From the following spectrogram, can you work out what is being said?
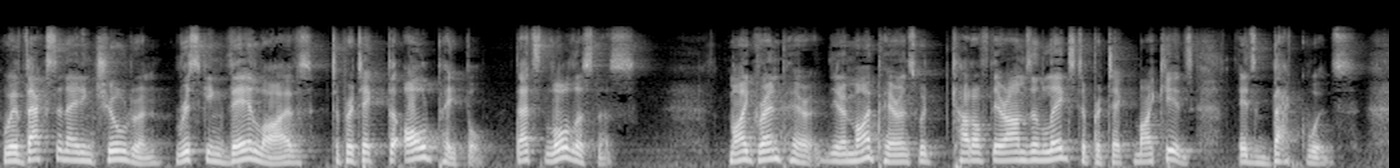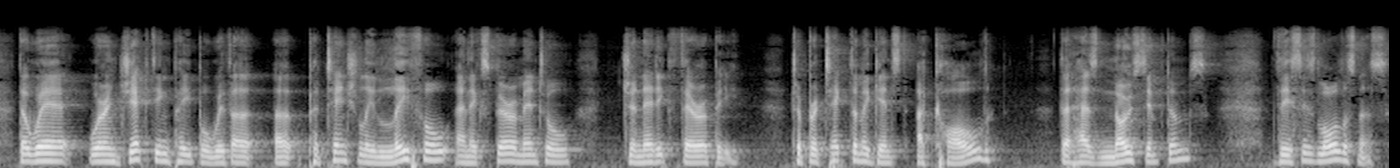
We're vaccinating children, risking their lives to protect the old people. That's lawlessness. My grandparents, you know, my parents would cut off their arms and legs to protect my kids. It's backwards. That we're, we're injecting people with a, a potentially lethal and experimental genetic therapy to protect them against a cold that has no symptoms. This is lawlessness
